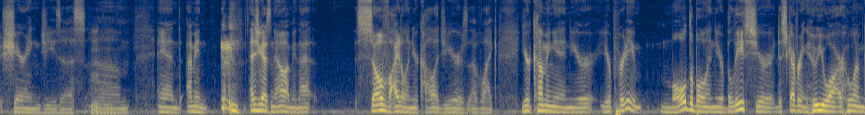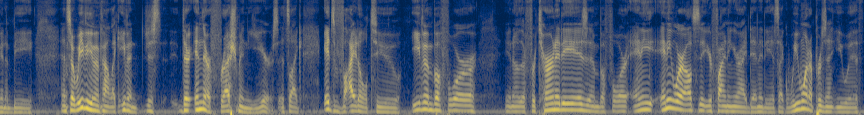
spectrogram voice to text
sharing Jesus. Um, and I mean, as you guys know, I mean that so vital in your college years of like you're coming in you're you're pretty moldable in your beliefs you're discovering who you are who i'm going to be and so we've even found like even just they're in their freshman years it's like it's vital to even before you know the fraternities and before any anywhere else that you're finding your identity it's like we want to present you with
